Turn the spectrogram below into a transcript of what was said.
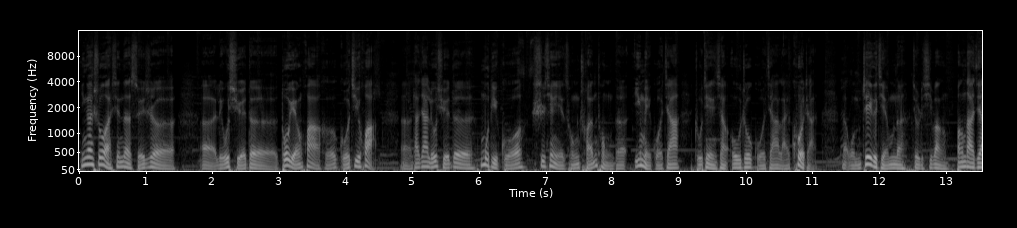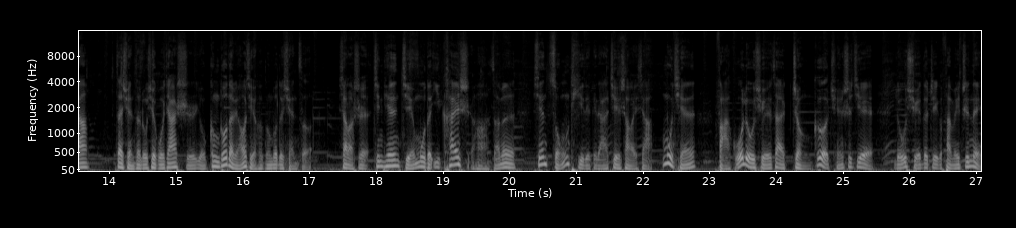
应该说啊，现在随着呃留学的多元化和国际化，呃，大家留学的目的国视线也从传统的英美国家逐渐向欧洲国家来扩展。那我们这个节目呢，就是希望帮大家在选择留学国家时有更多的了解和更多的选择。夏老师，今天节目的一开始哈，咱们先总体的给大家介绍一下，目前法国留学在整个全世界留学的这个范围之内。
